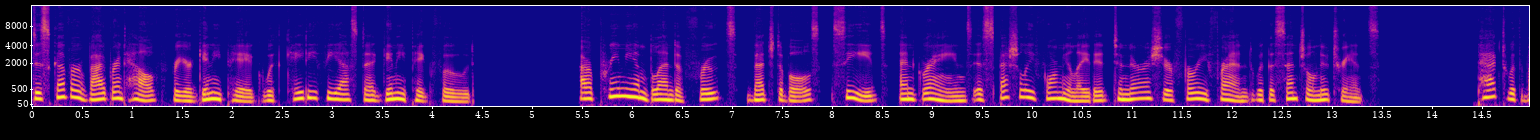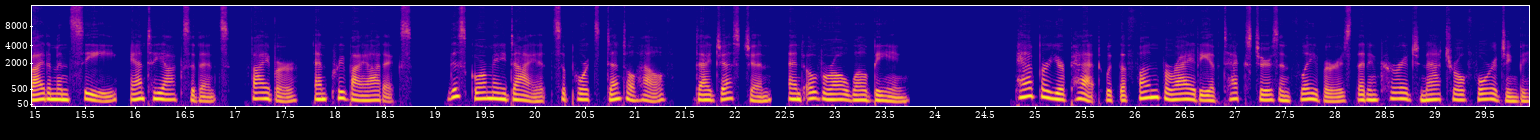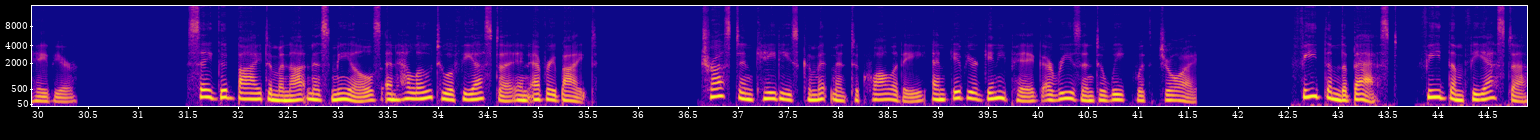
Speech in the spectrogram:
Discover vibrant health for your guinea pig with Kaytee Fiesta Guinea Pig Food. Our premium blend of fruits, vegetables, seeds, and grains is specially formulated to nourish your furry friend with essential nutrients. Packed with vitamin C, antioxidants, fiber, and prebiotics, this gourmet diet supports dental health, digestion, and overall well-being. Pamper your pet with the fun variety of textures and flavors that encourage natural foraging behavior. Say goodbye to monotonous meals and hello to a fiesta in every bite. Trust in Kaytee's commitment to quality and give your guinea pig a reason to week with joy. Feed them the best, feed them fiesta,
